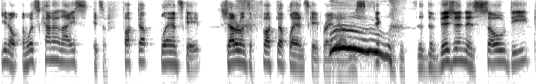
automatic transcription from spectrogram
you know and what's kind of nice it's a fucked up landscape. Shadowrun's a fucked up landscape right now. Woo! there's six, the division is so deep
